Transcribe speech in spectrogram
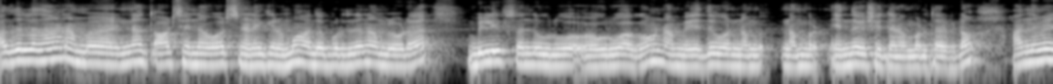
அதில் தான் நம்ம என்ன தாட்ஸ் என்ன வேர்ட்ஸ் நினைக்கிறோமோ அதை பொறுத்து தான் நம்மளோட பிலீஃப்ஸ் வந்து உருவா உருவாகும். நம்ம எது ஒரு நம்ப நம்பர் எந்த விஷயத்தை நம்புறதா இருக்கட்டும் அந்தமாரி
